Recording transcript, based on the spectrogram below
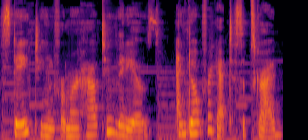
stay tuned for more how-to videos, and don't forget to subscribe.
